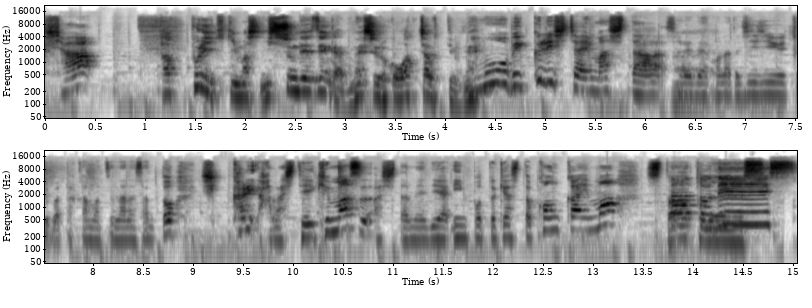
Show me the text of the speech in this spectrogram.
しゃたっぷり聞きまして、一瞬で前回もね、収録終わっちゃうっていうね。もうびっくりしちゃいました。それではこの後時事 YouTuber 高松菜奈さんとしっかり話していきます。明日メディアインポッドキャスト今回もスタートです。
